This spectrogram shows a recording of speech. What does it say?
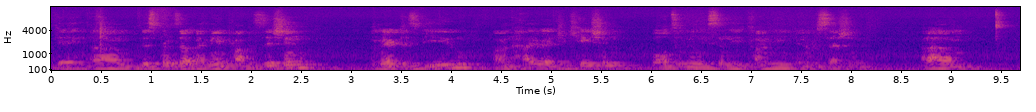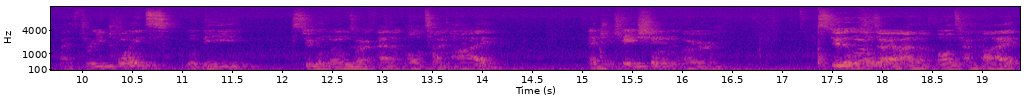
Okay. Um, this brings up my main proposition. America's view on higher education will ultimately send the economy in a recession. Um, my three points will be student loans are at an all-time high, education or student loans are at an all-time high.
